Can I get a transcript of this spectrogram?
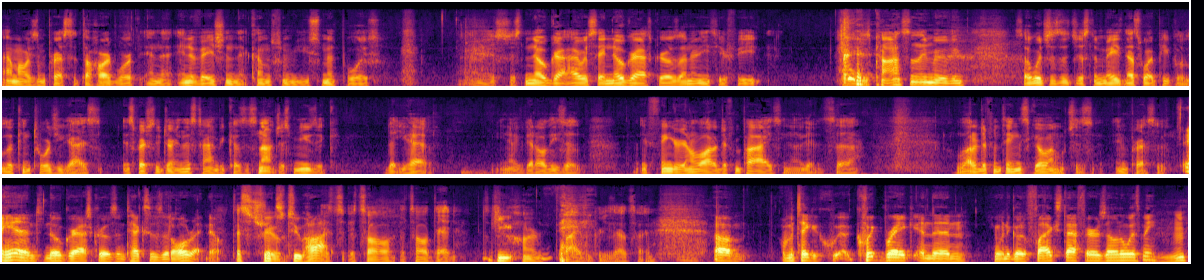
I'm always impressed at the hard work and the innovation that comes from you Smith boys. I mean, it's just no grass. I always say no grass grows underneath your feet. You're constantly moving. So, which is just amazing. That's why people are looking towards you guys, especially during this time, because it's not just music that you have. You know, you've got all these uh, finger in a lot of different pies. You know, you got it's, uh, a lot of different things going, which is impressive. And no grass grows in Texas at all right now. That's true. It's too hot. It's, it's all it's all dead. It's You- 105 degrees outside. I'm gonna take a qu- quick break, and then you want to go to Flagstaff, Arizona, with me Mm-hmm.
